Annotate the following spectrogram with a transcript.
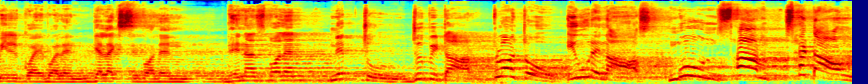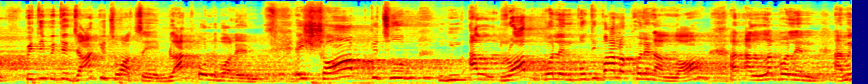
মিল্কয় বলেন, গ্যালাক্সি বলেন, ভেনাস বলেন, Neptune, Jupiter, Pluto, Uranus, moon, sun, Saturn, পৃথিবীতে যা কিছু আছে, ব্ল্যাক হোল বলেন। এই সব কিছুর রব বলেন প্রতিপালক হলেন আল্লাহ। আর আল্লাহ বলেন, আমি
